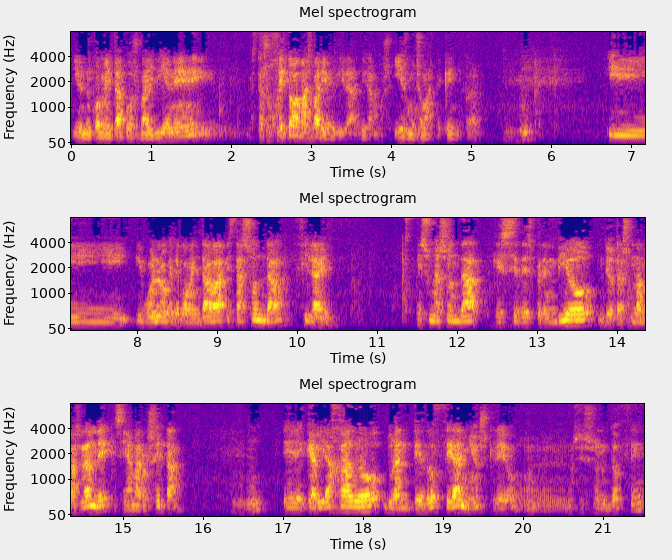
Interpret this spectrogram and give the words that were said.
y un cometa pues va y viene, y está sujeto a más variabilidad, digamos, y es mucho más pequeño, claro. y, y, bueno, lo que te comentaba, esta sonda, Philae, es una sonda que se desprendió de otra sonda más grande, que se llama Rosetta, eh, que ha viajado durante 12 años, creo, eh, no sé si son 12,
